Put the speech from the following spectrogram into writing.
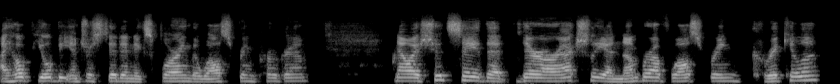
I hope you'll be interested in exploring the Wellspring program. Now, I should say that there are actually a number of Wellspring curricula.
